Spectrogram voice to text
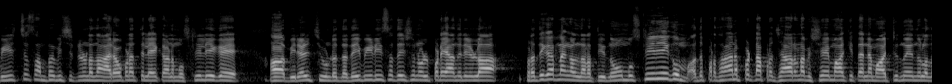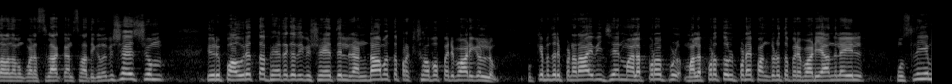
വീഴ്ച സംഭവിച്ചിട്ടുണ്ടെന്ന ആരോപണത്തിലേക്കാണ് മുസ്ലിം ലീഗ് വിരൽ ചൂണ്ടുന്നത്. വി ഡി സതീശൻ ഉൾപ്പെടെ നിലയിലുള്ള പ്രതികരണങ്ങൾ നടത്തിയിരുന്നു. മുസ്ലിം ലീഗും അത് പ്രധാനപ്പെട്ട പ്രചാരണ വിഷയമാക്കി തന്നെ മാറ്റുന്നു എന്നുള്ളതാണ് നമുക്ക് മനസ്സിലാക്കാൻ സാധിക്കുന്നത്. വിശേഷിച്ചും ഈ ഒരു പൗരത്വ ഭേദഗതി വിഷയത്തിൽ രണ്ടാമത്തെ പ്രക്ഷോഭ പരിപാടികളിലും മുഖ്യമന്ത്രി പിണറായി വിജയൻ മലപ്പുറം മലപ്പുറത്ത് ഉൾപ്പെടെ പങ്കെടുത്ത പരിപാടി. ആ നിലയിൽ മുസ്ലിം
